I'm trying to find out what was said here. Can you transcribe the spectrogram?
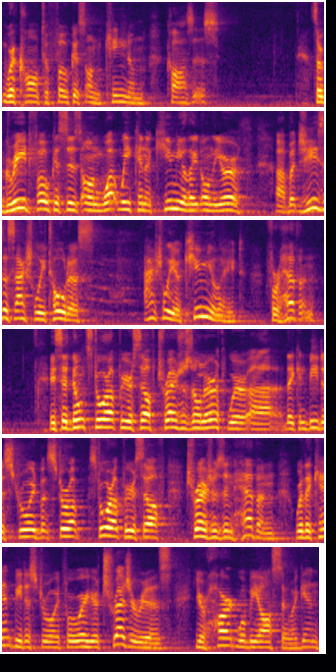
we're called to focus on kingdom causes. So, greed focuses on what we can accumulate on the earth, uh, but Jesus actually told us actually accumulate for heaven. He said, Don't store up for yourself treasures on earth where uh, they can be destroyed, but store up, store up for yourself treasures in heaven where they can't be destroyed. For where your treasure is, your heart will be also. Again,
